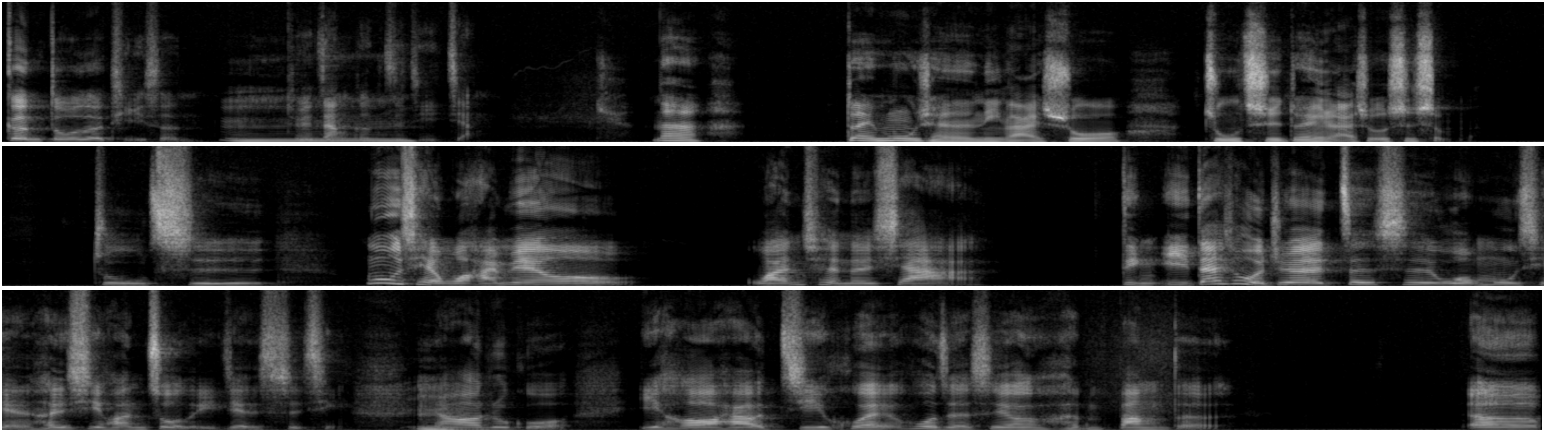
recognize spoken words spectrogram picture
更多的提升，嗯就会这样跟自己讲。那对目前的你来说，主持对你来说是什么？主持目前我还没有完全的下定义，但是我觉得这是我目前很喜欢做的一件事情。然后如果以后还有机会，或者是有很棒的呃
